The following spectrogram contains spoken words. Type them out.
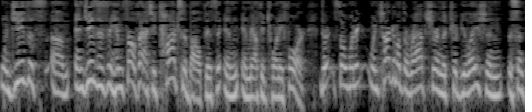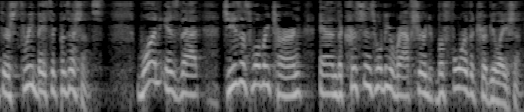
when Jesus, um, and Jesus himself actually talks about this in, in Matthew 24. There, so when, it, when you talk about the rapture and the tribulation, there's three basic positions. One is that Jesus will return and the Christians will be raptured before the tribulation.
